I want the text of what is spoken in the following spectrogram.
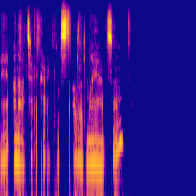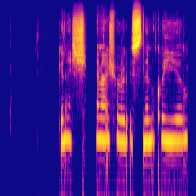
ve anahtar kartımızı alalım hayatım. Güneş. Hemen şöyle üstüne mi koyayım?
